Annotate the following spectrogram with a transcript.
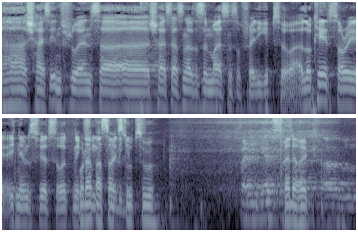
ah, scheiß Influencer, äh, scheiß das, das sind meistens so Freddy Gibbs-Hörer. Also okay, sorry, ich nehme das wieder zurück. Nichts Oder was sagst Freddy du zu Freddy Gibbs? Frederik. Halt, ähm,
